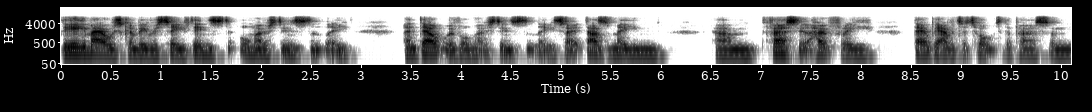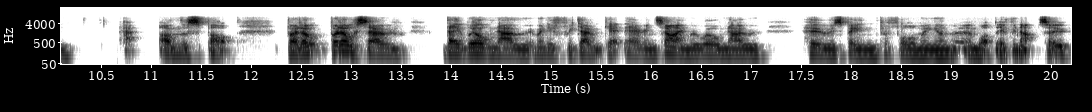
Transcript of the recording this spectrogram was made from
the emails can be received inst- almost instantly and dealt with almost instantly. So it does mean, um, firstly, that hopefully they'll be able to talk to the person on the spot but but also they will know. I mean, if we don't get there in time, we will know who has been performing and, and what they've been up to,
